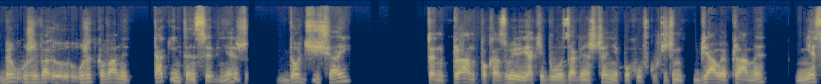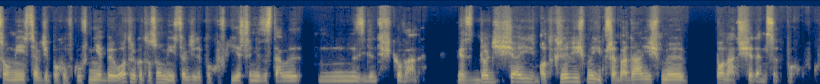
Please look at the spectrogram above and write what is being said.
był używa, użytkowany tak intensywnie, że do dzisiaj ten plan pokazuje, jakie było zagęszczenie pochówków. Przy czym białe plamy nie są miejsca, gdzie pochówków nie było, tylko to są miejsca, gdzie te pochówki jeszcze nie zostały mm, zidentyfikowane. Więc do dzisiaj odkryliśmy i przebadaliśmy ponad 700 pochówków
